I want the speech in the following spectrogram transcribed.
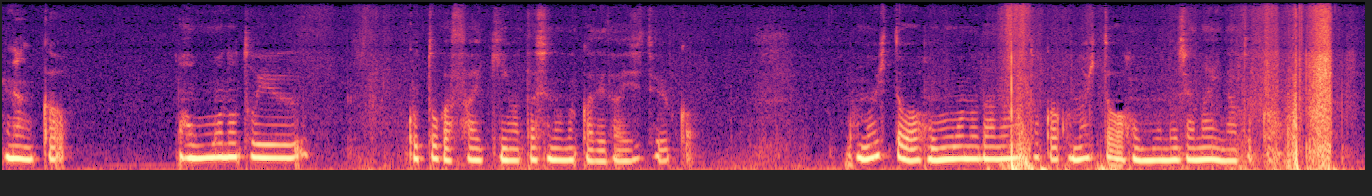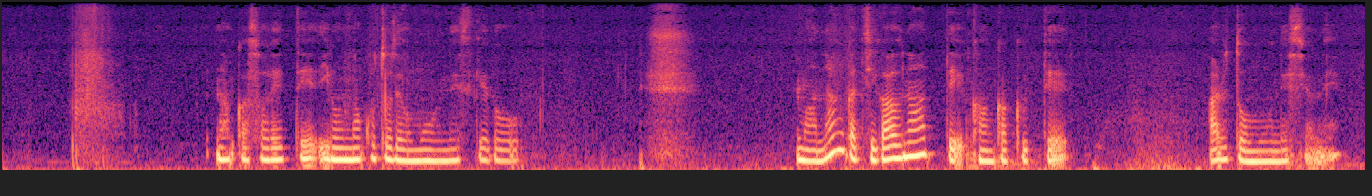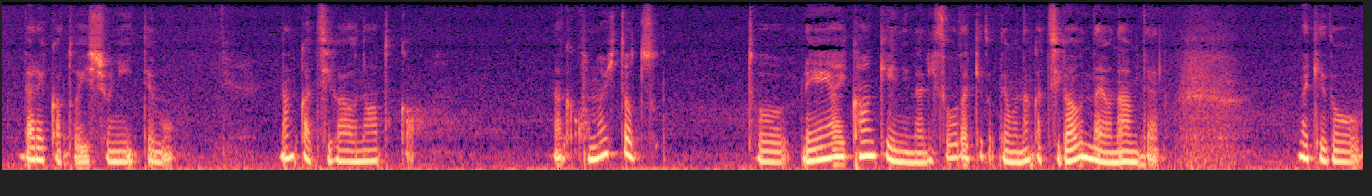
た。なんか本物ということが最近私の中で大事というかこの人は本物だなとかこの人は本物じゃないなとかなんかそれっていろんなことで思うんですけどまあなんか違うなって感覚ってあると思うんですよね。誰かと一緒にいてもなんか違うなとかなんかこの人と恋愛関係になりそうだけどでもなんか違うんだよなみたいな。だけど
